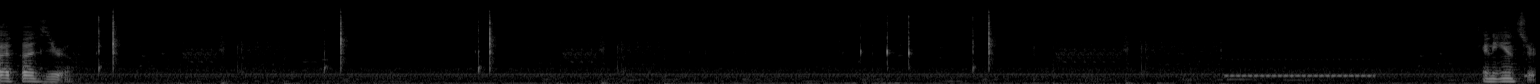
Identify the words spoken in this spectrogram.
Five five zero. Any answer?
